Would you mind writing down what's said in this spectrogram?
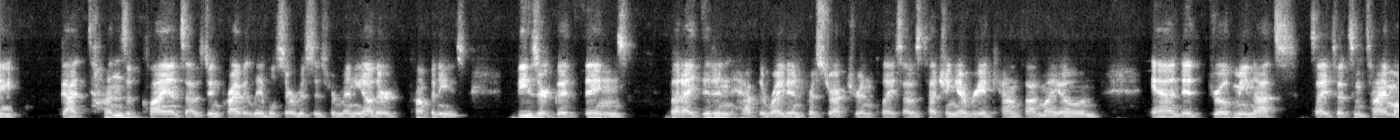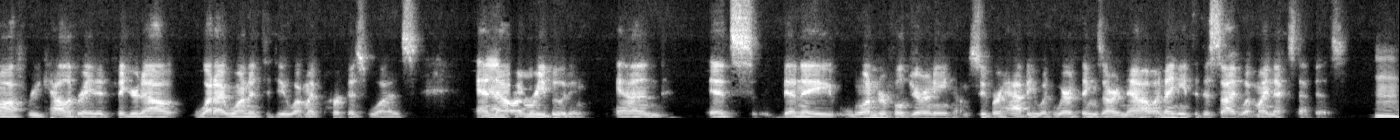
right got tons of clients. I was doing private label services for many other companies. These are good things, but I didn't have the right infrastructure in place. I was touching every account on my own, and it drove me nuts. So I took some time off, recalibrated, figured out what I wanted to do, what my purpose was. And yeah. now I'm rebooting. And it's been a wonderful journey. I'm super happy with where things are now, and I need to decide what my next step is. Hmm.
